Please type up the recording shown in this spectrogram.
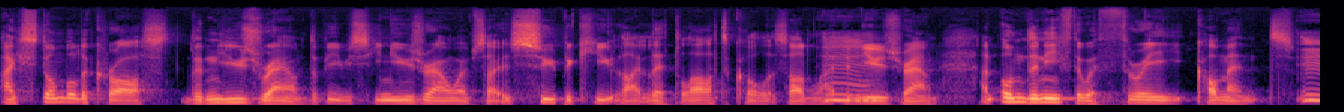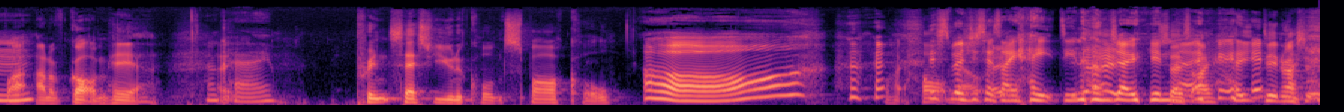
I stumbled across the news round, the BBC news round website. It's super cute, like little article that's on like Mm. the news round, and underneath there were three comments, but- and I've got them here. Okay. Princess Unicorn Sparkle. Oh. Like this is when says, "I hate Dean." I'm joking. Says no. I hate Dina Rasmussen.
